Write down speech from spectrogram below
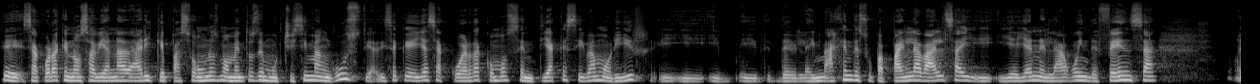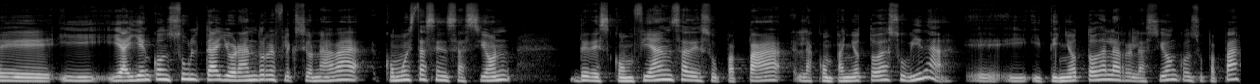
Eh, se acuerda que no sabía nadar y que pasó unos momentos de muchísima angustia. Dice que ella se acuerda cómo sentía que se iba a morir y, de la imagen de su papá en la balsa y ella en el agua indefensa. Eh, y, ahí en consulta, llorando, reflexionaba cómo esta sensación de desconfianza de su papá la acompañó toda su vida eh, y, tiñó toda la relación con su papá.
